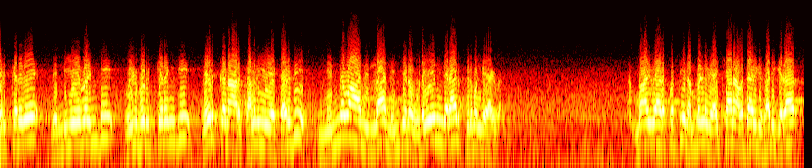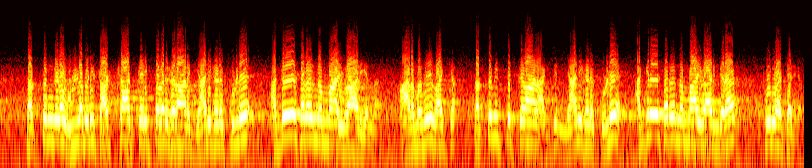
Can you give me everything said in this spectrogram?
ஏற்கனவே வெள்ளியே வண்டி விழுபொருக்கிறங்கி வேர்க்கனார் கலவையை கருதி நின்னவான் இல்லா நெஞ்சின உடையன்கிறார் திருமங்கை ஆழ்வார் நம்மாழ்வாரை பத்தி நம்மள வியாக்கியான அவதாரிக்கு சாதிக்கிறார். தத்துவங்களை உள்ளபடி சாட்சாத்கரித்தவர்களான ஞானிகளுக்குள்ளே அகேசரர் நம்மாழ்வார் என்ன ஆரம்பமே வாக்கியம். தத்துவித்துக்களான அக்ர- ஞானிகளுக்குள்ளே அக்ரேசரர் நம்மாழ்வார்ங்கிறார் பூர்வாச்சாரியர்.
